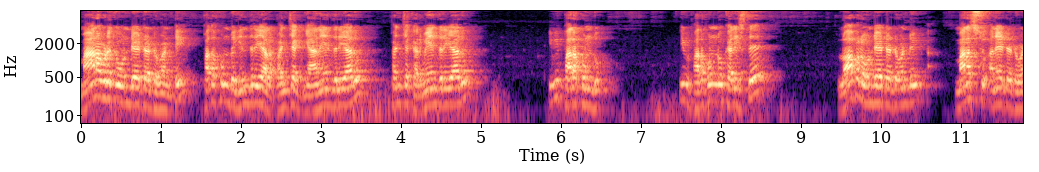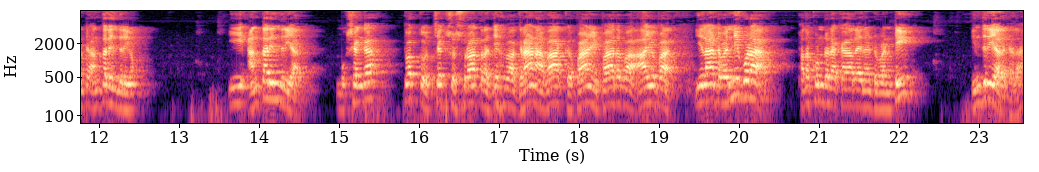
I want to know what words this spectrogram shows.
మానవుడికి ఉండేటటువంటి పదకొండు ఇంద్రియాలు పంచ జ్ఞానేంద్రియాలు పంచ కర్మేంద్రియాలు ఇవి పదకొండు. ఇవి పదకొండు కలిస్తే లోపల ఉండేటటువంటి మనస్సు అనేటటువంటి అంతరింద్రియం. ఈ అంతరింద్రియాలు ముఖ్యంగా త్వక్కు చక్షు శ్రోత్ర జిహ్వ గ్రాణ వాక్ పాణి పాదప ఆయుప ఇలాంటివన్నీ కూడా పదకొండు రకాలైనటువంటి ఇంద్రియాలు కదా.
